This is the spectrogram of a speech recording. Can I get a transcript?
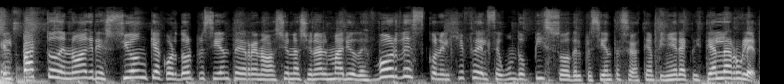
El pacto de no agresión que acordó el presidente de Renovación Nacional Mario Desbordes con el jefe del segundo piso del presidente Sebastián Piñera, Cristian Larroulet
